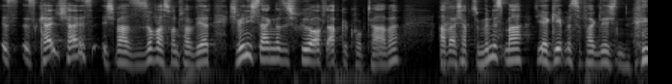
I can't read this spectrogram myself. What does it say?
es ist kein Scheiß, ich war sowas von verwirrt. Ich will nicht sagen, dass ich früher oft abgeguckt habe, aber ich habe zumindest mal die Ergebnisse verglichen.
